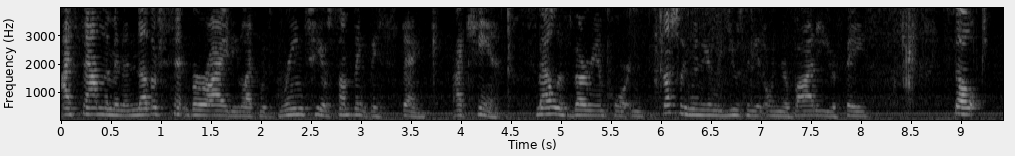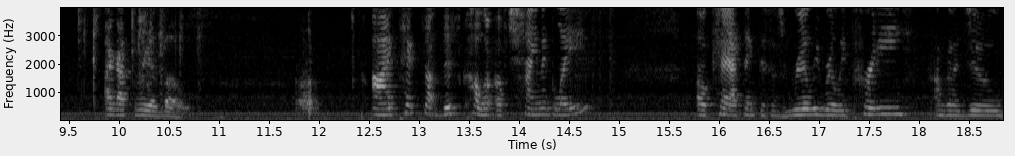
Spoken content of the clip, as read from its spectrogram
I found them in another scent variety, like with green tea or something, they stink. I can't. Smell is very important, especially when you're using it on your body, your face. So I got three of those. I picked up this color of China Glaze. Okay, I think this is really, really pretty. I'm going to do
